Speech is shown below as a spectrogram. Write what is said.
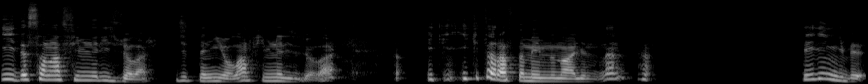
iyi de sanat filmleri izliyorlar. Cidden iyi olan filmler izliyorlar. İki, iki taraf da memnun halinden. Dediğim gibi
